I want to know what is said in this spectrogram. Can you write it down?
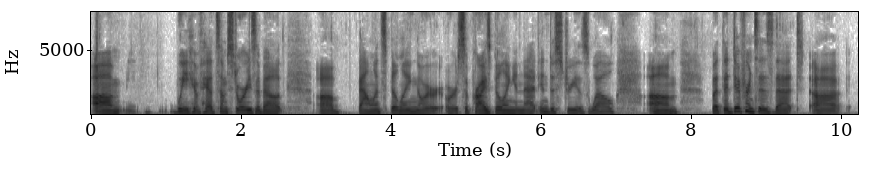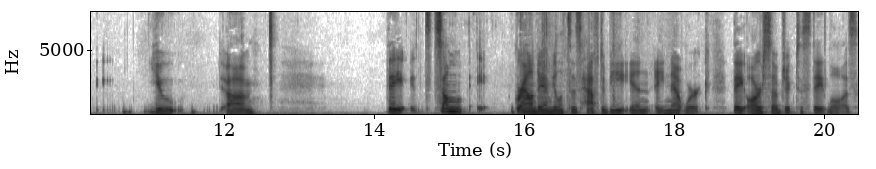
Um, we have had some stories about uh, balance billing or, or surprise billing in that industry as well. Um, but the difference is that uh, you. Um, they some ground ambulances have to be in a network. They are subject to state laws.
